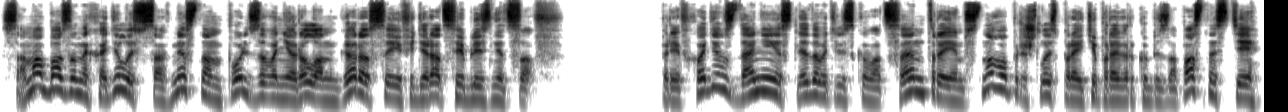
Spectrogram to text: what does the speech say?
Сама база находилась в совместном пользовании Ролан Гарроса и Федерации Близнецов. При входе в здание исследовательского центра им снова пришлось пройти проверку безопасности,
